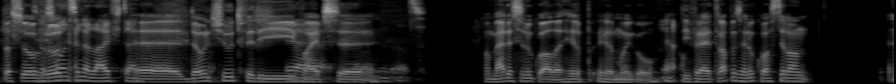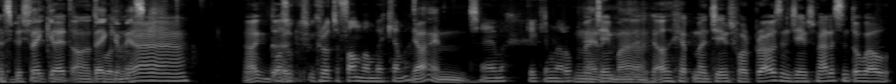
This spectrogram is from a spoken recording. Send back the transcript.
Dat is zo dat was groot. once in a lifetime. Eh, don't shoot voor die Ja, vibes. ja, eh. inderdaad. Maar Madison ook wel een hele, hele mooie goal. Ja. Die vrije trappen zijn ook wel stilaan een specialiteit Beckham- aan het worden. Ja, ik, was ook een grote fan van Beckham. hè. Ja, en me. Keek hem naar op. met James, maar- je hebt met James Ward-Prowse en James Madison toch wel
